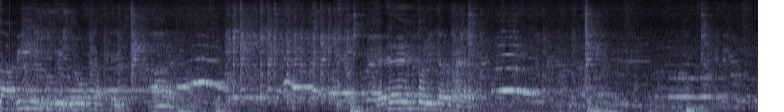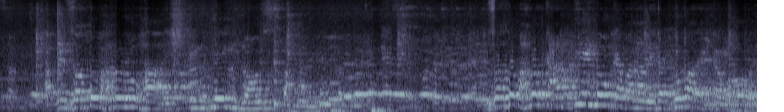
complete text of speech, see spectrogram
যাবি নৌকাতে? আয়। এই তরিকার ভাই। আপনি যত ভালো লোহা স্টিল দিয়েই লঞ্চ বানান। যত ভালো কাঠ দিয়েই নৌকা বানান, এটা ডুবার একটা ভয়।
